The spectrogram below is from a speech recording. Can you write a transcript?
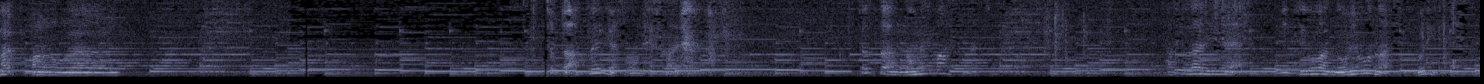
はい、あのー、ちょっと悪エリアそうですかね。ちょっと飲めますね、ちょっと。さすがにね、いちごは飲み物なし無理です。い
